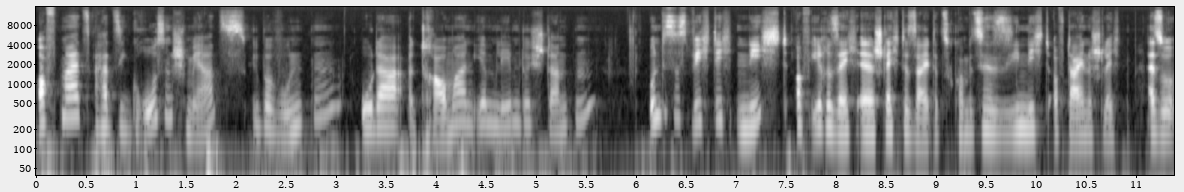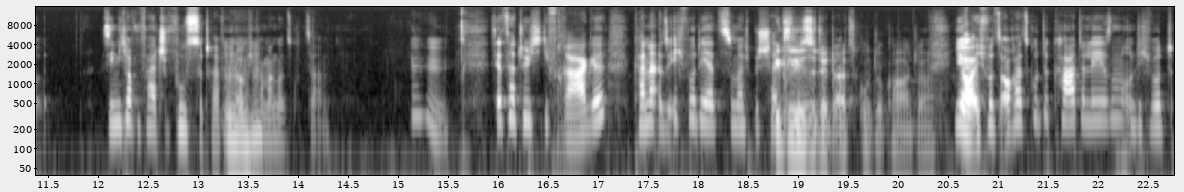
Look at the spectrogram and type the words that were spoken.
Oftmals hat sie großen Schmerz überwunden oder Trauma in ihrem Leben durchstanden. Und es ist wichtig, nicht auf ihre sech- äh, schlechte Seite zu kommen, beziehungsweise sie nicht auf deine schlechte, also sie nicht auf den falschen Fuß zu treffen, glaube ich, Mhm. kann man ganz gut sagen. Mhm. Ist jetzt natürlich die Frage, kann er, also ich würde jetzt zum Beispiel schätzen. Ich lese das als gute Karte. Ja, ich würde es auch als gute Karte lesen und ich würde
